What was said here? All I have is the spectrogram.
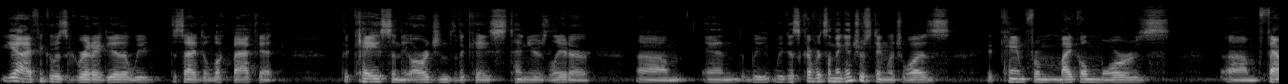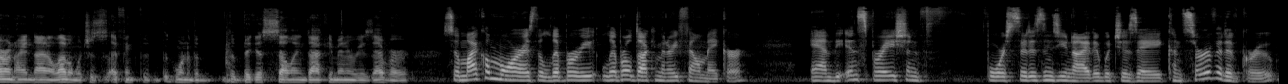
yeah, I think it was a great idea that we decided to look back at the case and the origins of the case ten years later, um, and we we discovered something interesting, which was it came from Michael Moore's. Um, Fahrenheit 9/11, which is I think the, one of the, the biggest selling documentaries ever. So Michael Moore is the liberal, liberal documentary filmmaker, and the inspiration for Citizens United, which is a conservative group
